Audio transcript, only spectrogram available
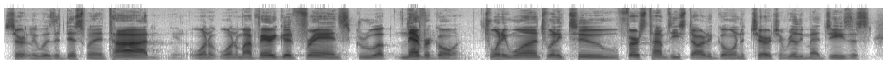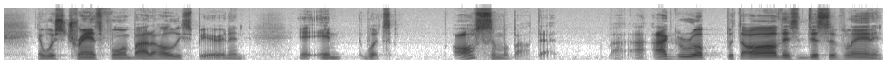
Certainly was a discipline. And Todd, you know, one, of, one of my very good friends, grew up never going. 21, 22, first times he started going to church and really met Jesus and was transformed by the Holy Spirit. And, and what's awesome about that I, grew up with all this discipline, and,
